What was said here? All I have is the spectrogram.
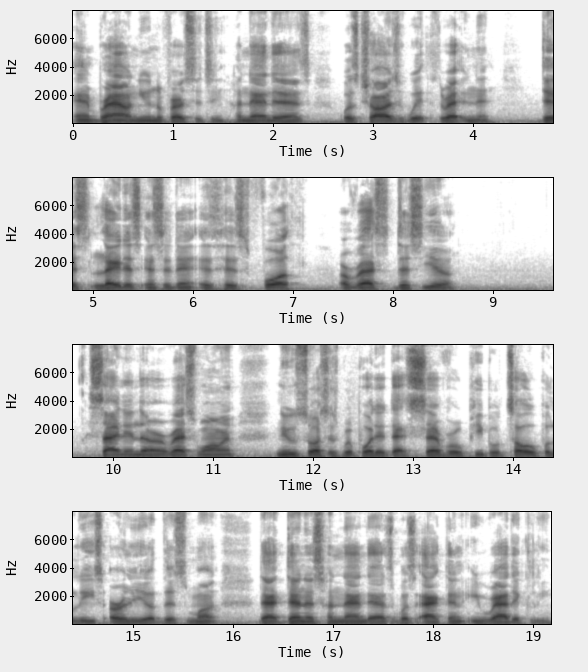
and Brown University. Hernandez was charged with threatening. This latest incident is his fourth arrest this year. Citing the arrest warrant, news sources reported that several people told police earlier this month that Dennis Hernandez was acting erratically.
